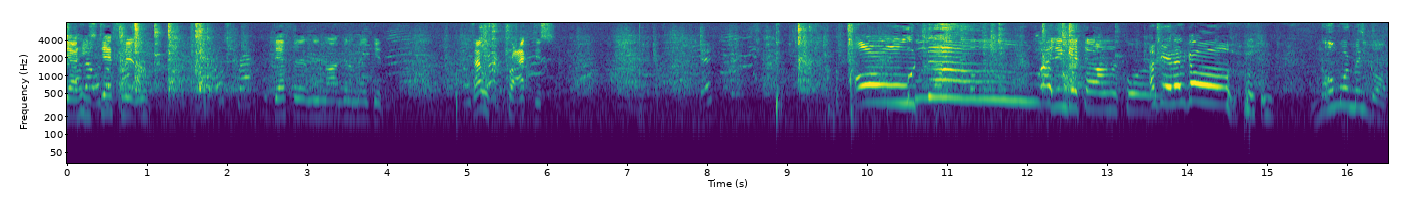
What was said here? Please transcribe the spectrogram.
Yeah, Oh, he's definitely, That was practice. definitely not gonna make it. That was practice. Okay. Oh no! I didn't get that on record. Okay, let's go. No more mini golf.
